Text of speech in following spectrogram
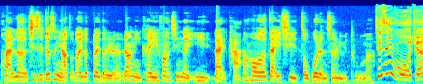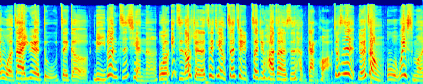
快乐，其实就是你要找到一个对的人，让你可以放心的依赖他，然后在一起走过人生旅途嘛。其实我觉得我在阅读这个理论之前呢，我一直都觉得这件这句这句话真的是很干话，就是有一种我为什么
